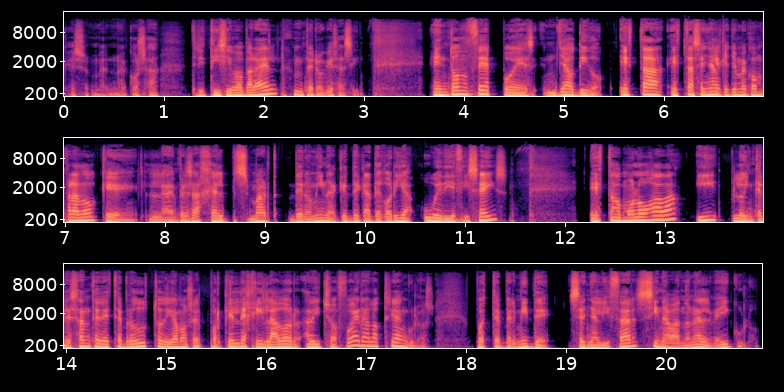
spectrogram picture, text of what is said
Que es una cosa tristísima para él, pero que es así. Entonces, pues ya os digo, esta, esta señal que yo me he comprado, que la empresa Help Smart denomina que es de categoría V16, está homologada y lo interesante de este producto, digamos, es por qué el legislador ha dicho fuera los triángulos, pues te permite señalizar sin abandonar el vehículo.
